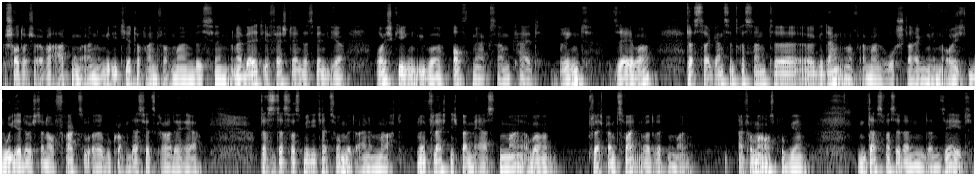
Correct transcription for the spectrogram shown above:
Schaut euch eure Atmung an und meditiert doch einfach mal ein bisschen. Und dann werdet ihr feststellen, dass wenn ihr euch gegenüber Aufmerksamkeit bringt, selber, dass da ganz interessante äh, Gedanken auf einmal hochsteigen in euch, wo ihr euch dann auch fragt, so, äh, wo kommt denn das jetzt gerade her? Das ist das, was Meditation mit einem macht. Ne? Vielleicht nicht beim ersten Mal, aber vielleicht beim zweiten oder dritten Mal. Einfach mal ausprobieren. Und das, was ihr dann, dann seht,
